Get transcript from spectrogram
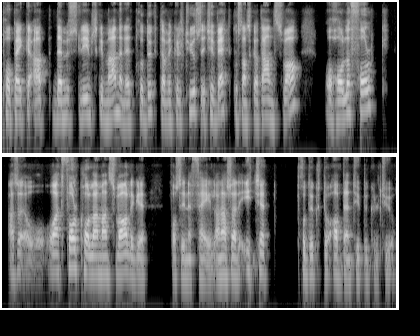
påpeker at den muslimske mannen er et produkt av en kultur som ikke vet hvordan han skal ta ansvar, og holder folk Altså, og at folk holder ham ansvarlige for sine feil. Han er altså ikke et produkt av den type kultur.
